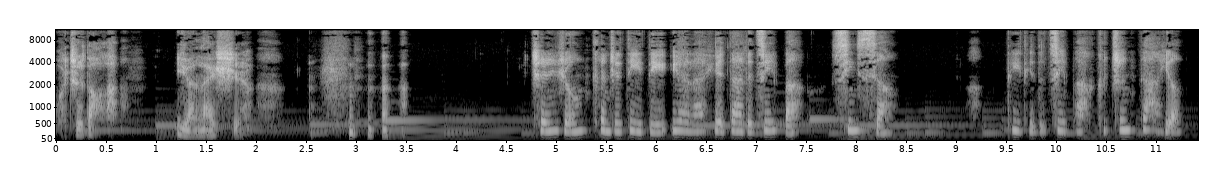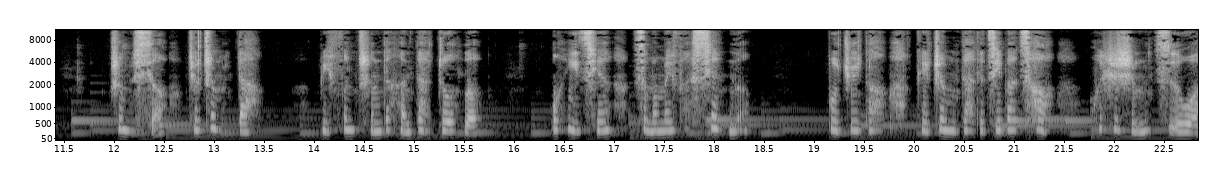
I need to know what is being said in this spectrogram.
我知道了，原来是。陈荣看着弟弟越来越大的鸡巴，心想：弟弟的鸡巴可真大呀，这么小就这么大，比风尘的还大多了。我以前怎么没发现呢？不知道给这么大的鸡巴操会是什么滋味。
